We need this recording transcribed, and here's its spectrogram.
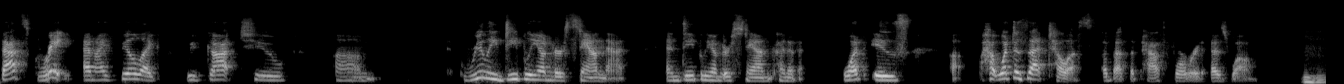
That's great. And I feel like we've got to um, really deeply understand that and deeply understand kind of what is uh, how, what does that tell us about the path forward as well mm-hmm.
